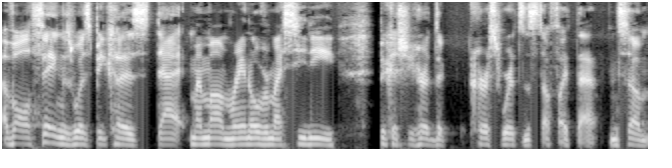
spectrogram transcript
of all things was because that my mom ran over my CD because she heard the curse words and stuff like that. And so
